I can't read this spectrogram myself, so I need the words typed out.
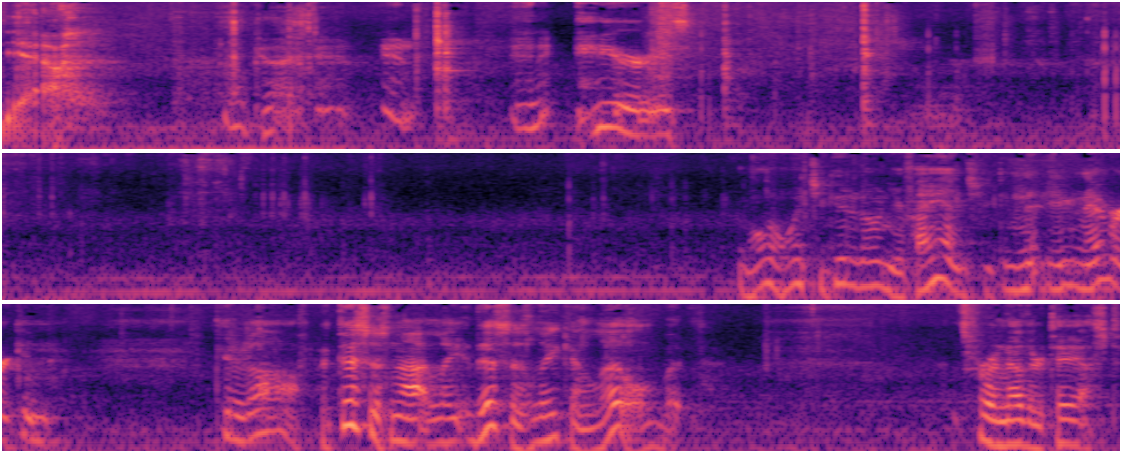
Yeah. Okay. And, and here is. Well, once you get it on your hands, you can you never can get it off. But this is not le- this is leaking little, but it's for another test.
